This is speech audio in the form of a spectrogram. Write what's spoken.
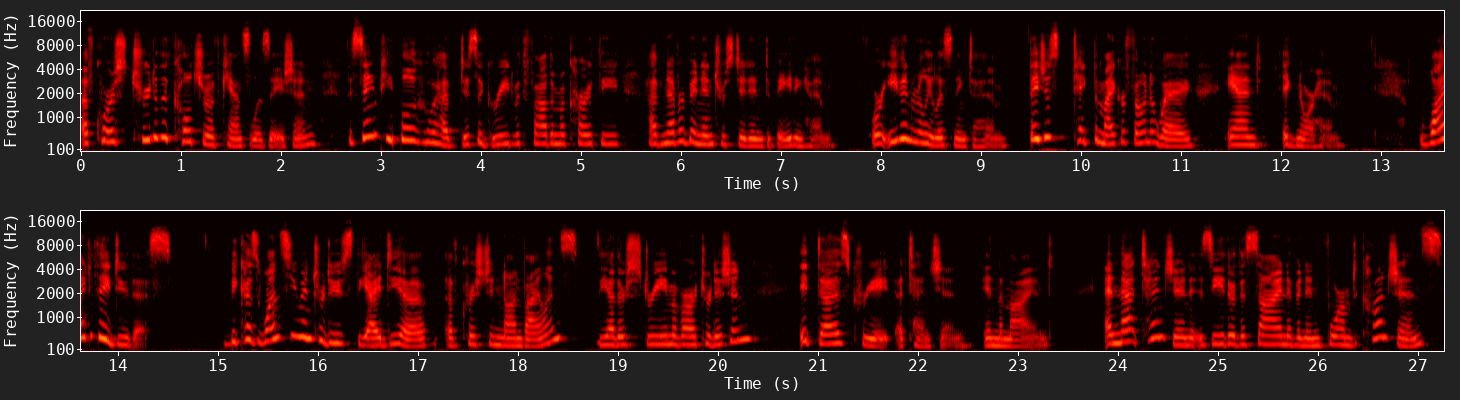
Of course, true to the culture of cancelization, the same people who have disagreed with Father McCarthy have never been interested in debating him or even really listening to him. They just take the microphone away and ignore him. Why do they do this? Because once you introduce the idea of Christian nonviolence, the other stream of our tradition, it does create a tension in the mind. And that tension is either the sign of an informed conscience,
